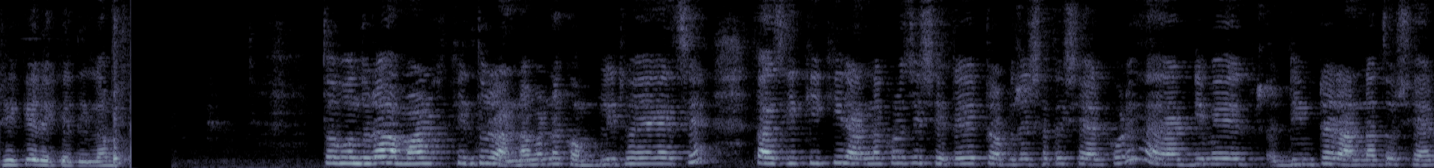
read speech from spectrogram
ঢেকে রেখে দিলাম। তো বন্ধুরা, আমার কিন্তু রান্না বান্না কমপ্লিট হয়ে গেছে। তো আজকে কি কি রান্না করেছি সেটাই একটু আপনাদের সাথে শেয়ার করি, আর ডিমের, ডিমটা রান্না তো শেয়ার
